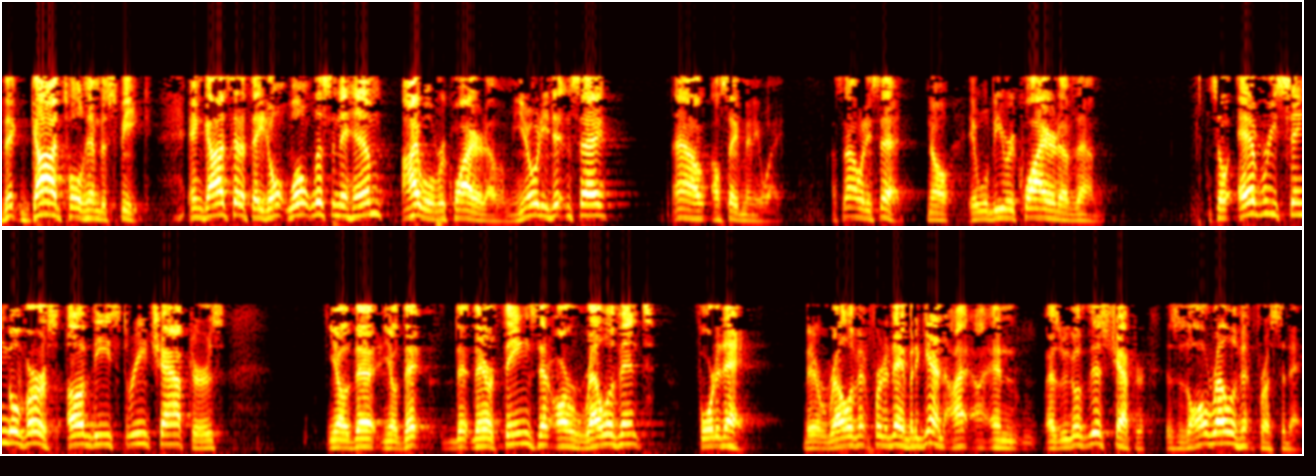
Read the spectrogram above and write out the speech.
that God told him to speak. And God said, if they don't, won't listen to him, I will require it of them. You know what he didn't say? I'll, I'll save them anyway. That's not what he said. No, it will be required of them. So every single verse of these three chapters, you know, that, you know, that, there are things that are relevant for today. They're relevant for today. But again, I, I, and as we go through this chapter, this is all relevant for us today.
